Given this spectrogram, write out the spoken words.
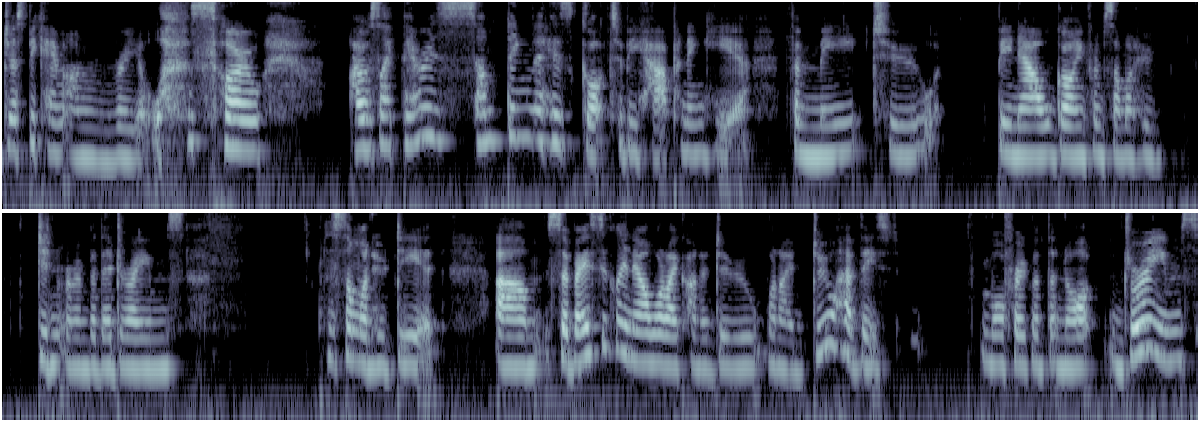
just became unreal. so I was like, there is something that has got to be happening here for me to be now going from someone who didn't remember their dreams to someone who did. Um, so basically, now what I kind of do when I do have these more frequent than not dreams,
